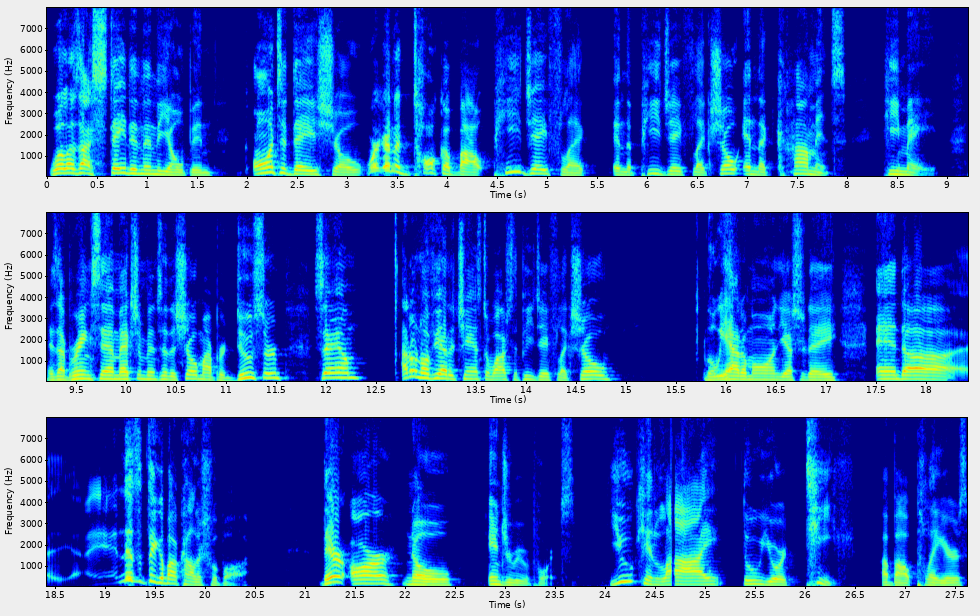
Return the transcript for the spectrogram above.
Well, as I stated in the open, on today's show, we're going to talk about PJ Fleck and the PJ Fleck show and the comments he made. As I bring Sam Exum into the show, my producer, Sam, I don't know if you had a chance to watch the PJ Fleck show, but we had him on yesterday. And uh and there's the thing about college football. There are no injury reports. You can lie through your teeth about players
